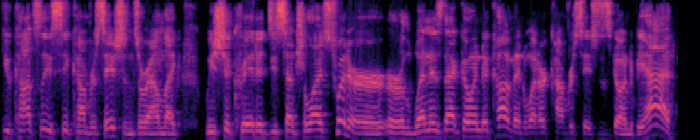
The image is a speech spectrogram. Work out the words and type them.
you constantly see conversations around like we should create a decentralized twitter or, or when is that going to come and when are conversations going to be had?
